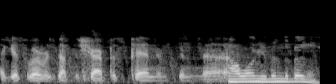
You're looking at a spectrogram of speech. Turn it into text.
I guess whoever's got the sharpest pen and can. Uh, How long you been in the business?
